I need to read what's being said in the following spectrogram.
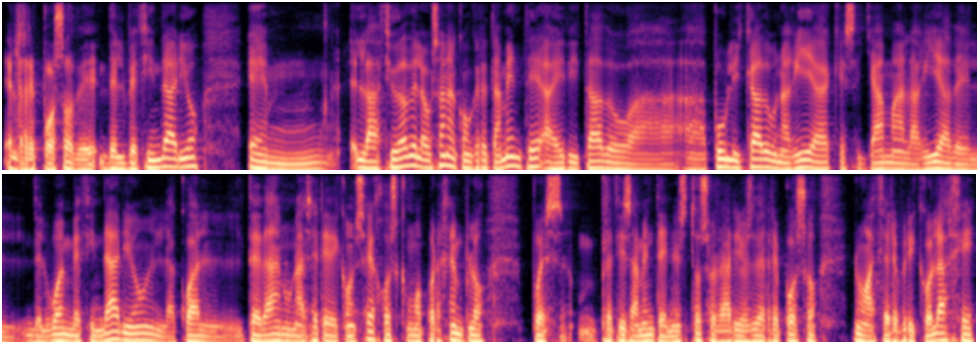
reposo del vecindario. Em, la ciudad de Lausana, concretamente, ha editado, ha, publicado una guía que se llama la guía del, buen vecindario, en la cual te dan una serie de consejos, como por ejemplo, pues precisamente en estos horarios de reposo, no hacer bricolaje,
